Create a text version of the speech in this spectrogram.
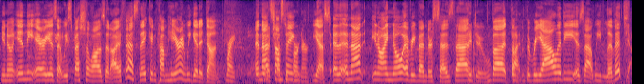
you know, in the areas that we specialize at IFS, they can come here and we get it done. Right. And that's something, partner. yes, and, and that, you know, I know every vendor says that. They do, But, but- the, the reality is that we live it. Yeah.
